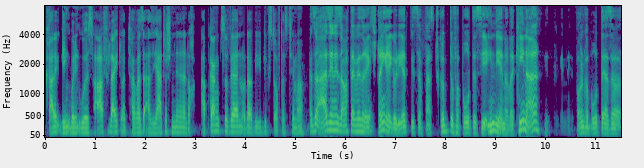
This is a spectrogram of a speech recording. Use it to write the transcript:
gerade gegenüber den USA vielleicht oder teilweise asiatischen Ländern doch abgegangen zu werden? Oder wie blickst du auf das Thema? Also Asien ist auch teilweise recht streng reguliert, bis auf fast Kryptoverbote, siehe Indien oder China. Vollen Verbote, also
